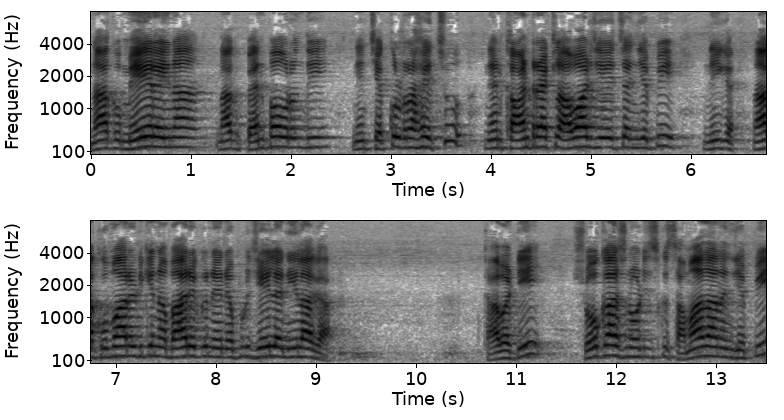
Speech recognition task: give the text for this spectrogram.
నాకు మేయర్ అయినా నాకు పెన్ పవర్ ఉంది నేను చెక్కులు రాయొచ్చు నేను కాంట్రాక్ట్లు అవార్డు చేయొచ్చు అని చెప్పి నీ నా కుమారుడికి నా భార్యకు నేను ఎప్పుడు చేయలే నీలాగా. కాబట్టి షోకాస్ నోటీస్కు సమాధానం చెప్పి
